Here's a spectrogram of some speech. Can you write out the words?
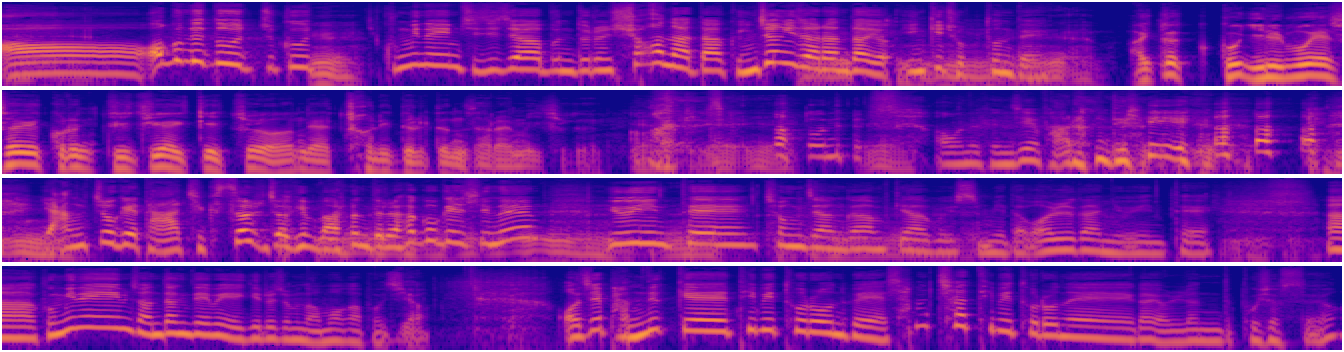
아, 어 근데 또그 예. 국민의힘 지지자분들은 시원하다, 굉장히 잘한다, 여- 인기 음, 좋던데. 예. 아, 그러니까 그 일부에서의 그런 지지가 있겠죠. 내가 철이 들던 사람이 지금. 예, 예, 예. 아, 오늘 아, 오늘 굉장히 발언들이 음. 양쪽에 다 직설적인 발언들을 하고 계시는 음, 유인태 총장과 함께하고 있습니다. 월간 유인태. 아, 국민의힘 전당대회 얘기를 좀 넘어가 보죠. 어제 밤늦게 TV 토론회, 3차 TV 토론회가 열렸는데 보셨어요?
